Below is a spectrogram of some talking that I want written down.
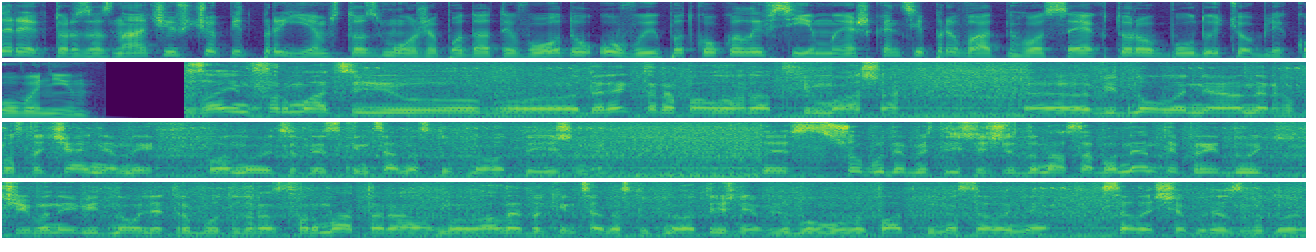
Директор зазначив, що підприємство зможе подати воду у випадку, коли всі мешканці приватного сектору будуть обліковані. За інформацією е, директора Павлоград Хімаша, е, відновлення енергопостачання в них планується десь з кінця наступного тижня. Тобто, що буде швидше, чи до нас абоненти прийдуть, чи вони відновлять роботу трансформатора, ну але до кінця наступного тижня в будь-якому випадку населення селища буде з водою.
